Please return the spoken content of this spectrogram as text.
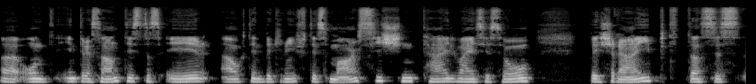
Äh, und interessant ist, dass er auch den Begriff des Marsischen teilweise so beschreibt, dass es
